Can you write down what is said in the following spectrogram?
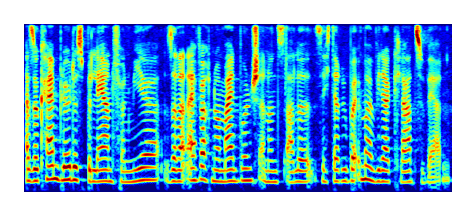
Also kein blödes Belehren von mir, sondern einfach nur mein Wunsch an uns alle, sich darüber immer wieder klar zu werden.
